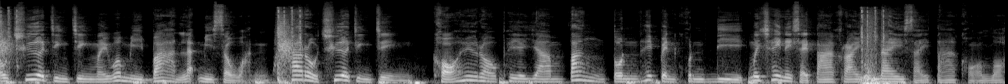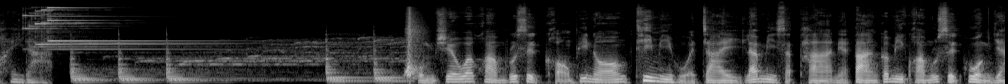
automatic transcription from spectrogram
เราเชื่อจริงๆไหมว่ามีบ้านและมีสวรรค์ ถ้าเราเชื่อจริง ๆ ขอให้เราพยายามตั้งตนให้เป็นคนดี ไม่ใช่ในสายตาใคร ในสายตาของอัลลอฮ์ให้ได้ผมเชื่อว่าความรู้สึกของพี่น้องที่มีหัวใจและมีศรัทธาเนี่ยต่างก็มีความรู้สึกห่วงใย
